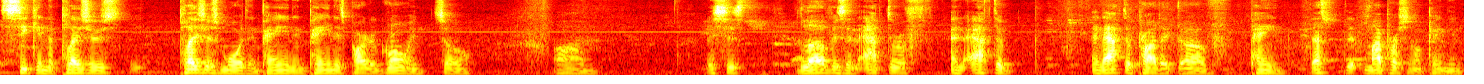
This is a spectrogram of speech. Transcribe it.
seeking the pleasures pleasures more than pain and pain is part of growing so um, it's just love is an after an after an after product of pain. That's the, my personal opinion.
